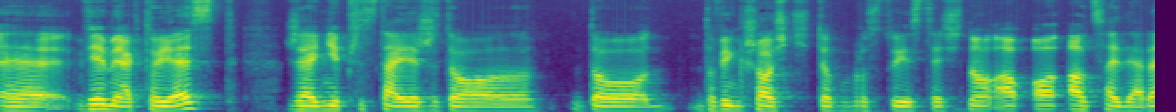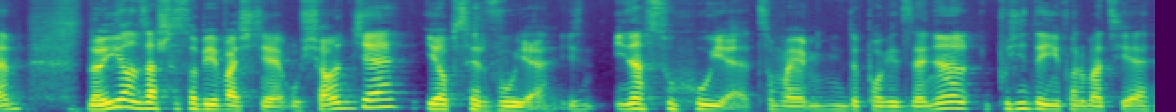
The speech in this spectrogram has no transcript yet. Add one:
E, wiemy jak to jest, że jak nie przystajesz do, do, do większości, to po prostu jesteś no, outsiderem. No i on zawsze sobie właśnie usiądzie i obserwuje i, i nasłuchuje, co mają inni do powiedzenia i później te informacje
